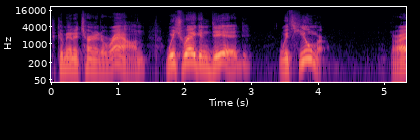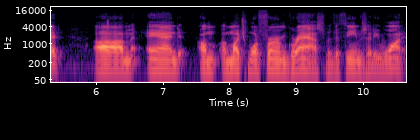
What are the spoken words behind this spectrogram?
to come in and turn it around, which Reagan did with humor. All right? Um, and a, a much more firm grasp of the themes that he wanted.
